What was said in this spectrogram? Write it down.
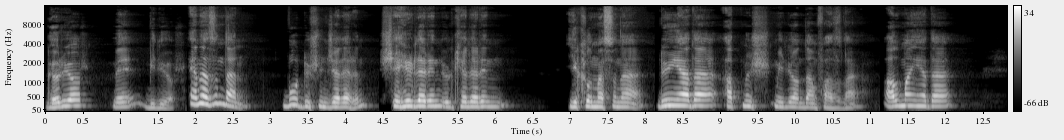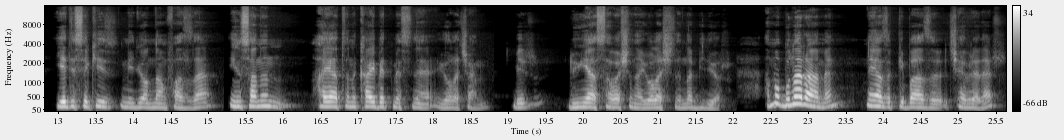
görüyor ve biliyor. En azından bu düşüncelerin şehirlerin, ülkelerin yıkılmasına dünyada 60 milyondan fazla, Almanya'da 7-8 milyondan fazla insanın hayatını kaybetmesine yol açan bir dünya savaşına yol açtığını biliyor. Ama buna rağmen ne yazık ki bazı çevreler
